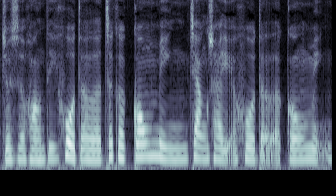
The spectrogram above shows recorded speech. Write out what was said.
就是皇帝获得了这个功名，将帅也获得了功名，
